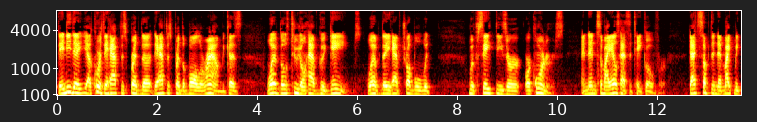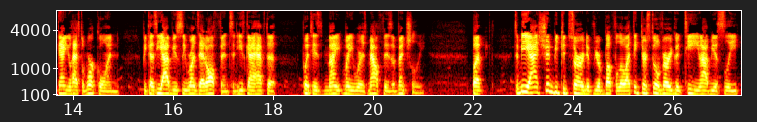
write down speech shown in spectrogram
They need to, yeah, of course, they have to spread the they have to spread the ball around because what if those two don't have good games? What if they have trouble with with safeties or or corners, and then somebody else has to take over? That's something that Mike McDaniel has to work on because he obviously runs that offense and he's going to have to put his money where his mouth is eventually. But to me, I shouldn't be concerned if you're Buffalo. I think they're still a very good team, obviously.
